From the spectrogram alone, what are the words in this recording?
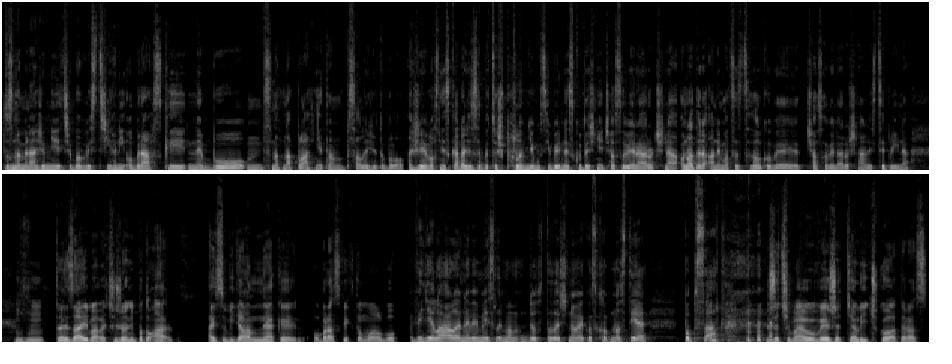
To znamená, že měli třeba vystříhaný obrázky nebo um, snad na plátně tam psali, že to bylo. A že je vlastně skládat ze sebe, což podle mě musí být neskutečně časově náročná. Ona teda animace celkově je časově náročná disciplína. Mm-hmm, to je zajímavé, čiže oni potom... A a jsi viděla nějaké obrázky k tomu, alebo? Viděla, ale nevím, jestli mám dostatečnou jako schopnost je popsat. že či mají, vieš, že telíčko a teraz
